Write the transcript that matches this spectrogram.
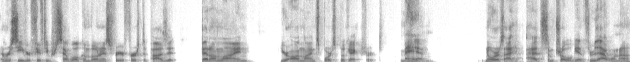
and receive your 50% welcome bonus for your first deposit. Bet online, your online sportsbook expert. Man, Norris, I, I had some trouble getting through that one, huh?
